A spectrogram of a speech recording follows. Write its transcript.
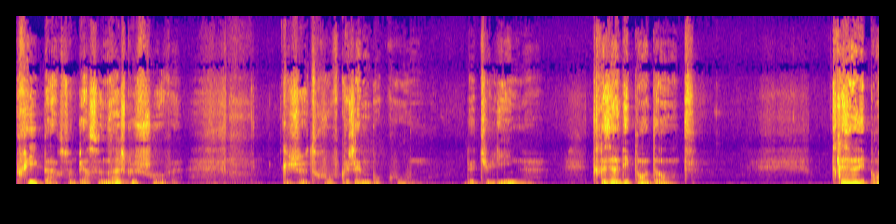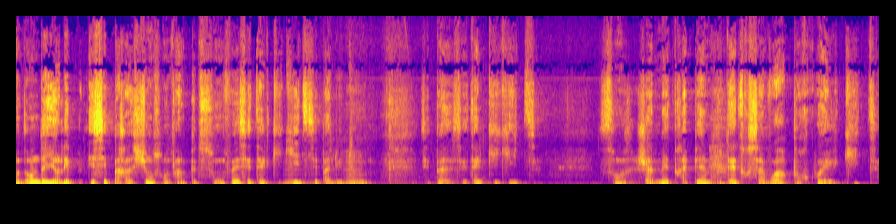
pris par ce personnage que je trouve, que je trouve que j'aime beaucoup, de Tuline, très indépendante, très indépendante. D'ailleurs, les, séparations sont un peu de son fait. C'est elle qui quitte, c'est pas du mm. tout. C'est pas, c'est elle qui quitte, sans jamais très bien peut-être savoir pourquoi elle quitte.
